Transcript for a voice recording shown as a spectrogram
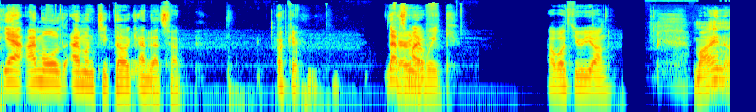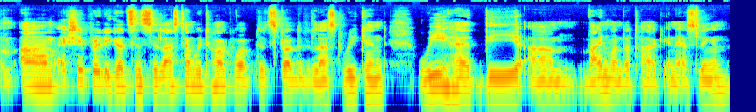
Yeah, I'm old. I'm on TikTok and that's fun. Okay. That's Fair my enough. week. How about you, Jan? Mine, um, actually pretty good since the last time we talked. What that started the last weekend. We had the um, Weinwandertag in Esslingen,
